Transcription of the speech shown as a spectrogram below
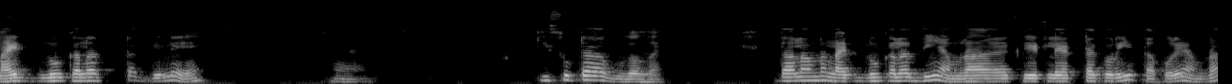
লাইট ব্লু কালারটা দিলে হ্যাঁ কিছুটা বোঝা যায়। তাহলে আমরা লাইট ব্লু কালার দিয়ে আমরা ক্রিয়েট লেয়ারটা করি, তারপরে আমরা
